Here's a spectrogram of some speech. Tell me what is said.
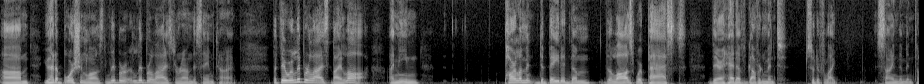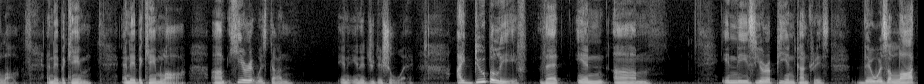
Um, you had abortion laws liber- liberalized around the same time, but they were liberalized by law. I mean, Parliament debated them. The laws were passed. Their head of government sort of like signed them into law, and they became and they became law. Um, here it was done in in a judicial way. I do believe that in um, in these European countries, there was a lot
